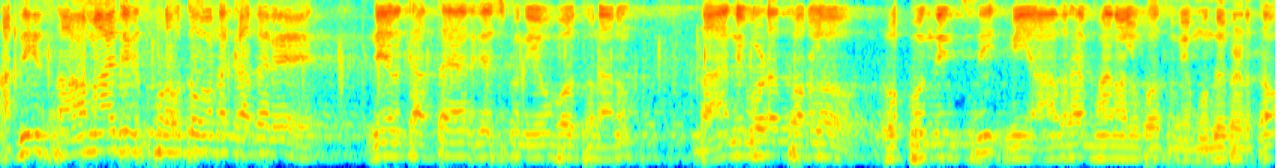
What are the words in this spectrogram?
అది సామాజిక స్పృహతో ఉన్న కథనే నేను కథ తయారు చేసుకుని ఇవ్వబోతున్నాను. దాన్ని కూడా త్వరలో రూపొందించి మీ ఆదరాభిమానాల కోసం మేము ముందు పెడతాం.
